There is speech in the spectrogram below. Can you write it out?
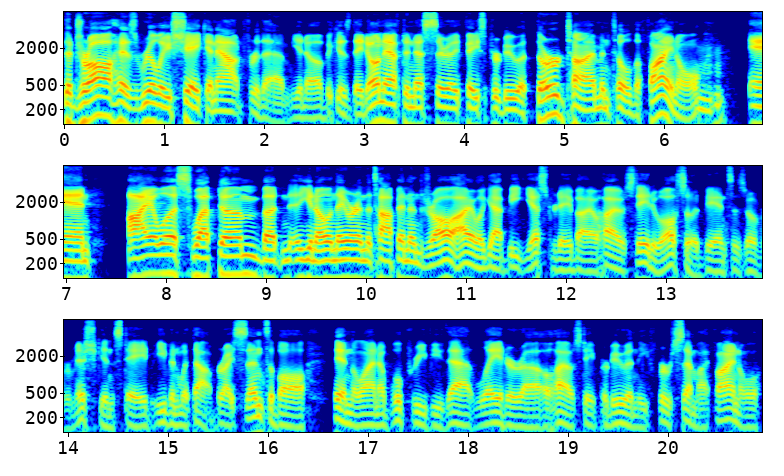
the draw has really shaken out for them, you know, because they don't have to necessarily face Purdue a third time until the final. And Iowa swept them, but, you know, and they were in the top end of the draw. Iowa got beat yesterday by Ohio State, who also advances over Michigan State, even without Brice Sensabaugh in the lineup. We'll preview that later. Uh, Ohio State Purdue in the first semifinal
